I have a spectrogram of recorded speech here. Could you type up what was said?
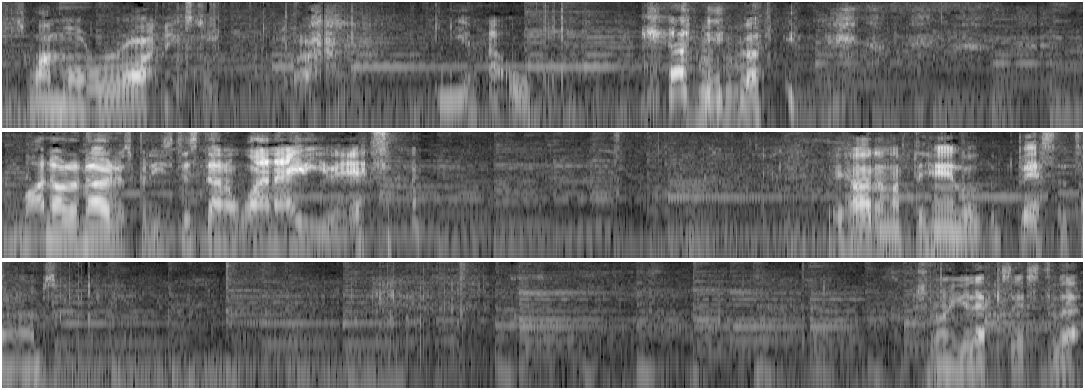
There's one more right next to it. Yow. Come here, buddy. You might not have noticed, but he's just done a 180 there. so- They're hard enough to handle at the best of times. Try and get access to that.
